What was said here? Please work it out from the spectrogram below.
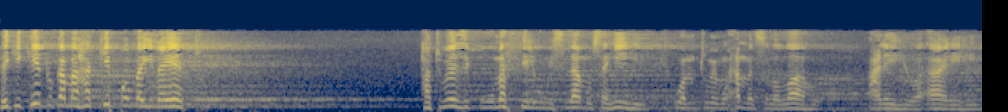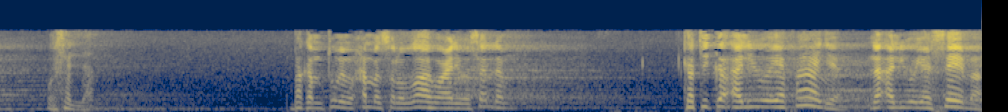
Hiki kitu kama hakipo baina yetu hatuwezi kuumathili uislamu sahihi wa mtume Muhammad sallallahu alayhi wa alihi wasallam mpaka mtume Muhammad sallallahu alaihi wasallam katika aliyoyafanya na aliyoyasema.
